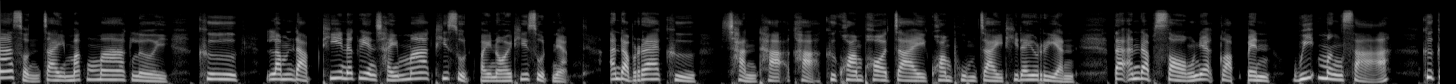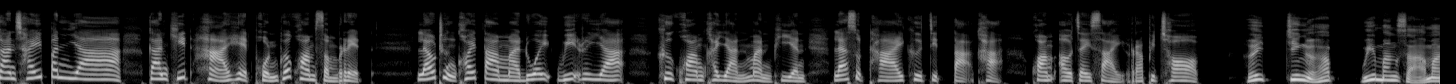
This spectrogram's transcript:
น่าสนใจมาก ๆ เลย คือลำดับที่นักเรียนใช้มากที่สุดไปน้อยที่สุดเนี่ย อันดับแรกคือ ฉันทะค่ะ คือความพอใจ ความภูมิใจที่ได้เรียน แต่อันดับสองเนี่ยกลับเป็นวิมังสา คือการใช้ปัญญา การคิดหาเหตุผลเพื่อความสำเร็จแล้วถึงค่อยตามมาด้วยวิริยะ คือความขยันหมั่นเพียรและสุดท้ายคือจิตตะค่ะ ความเอาใจใส่รับผิดชอบ เฮ้ย จริงเหรอครับ วิมังสามา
